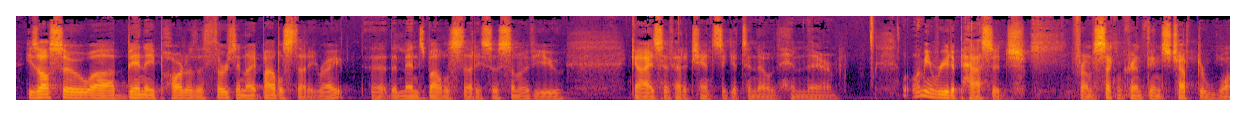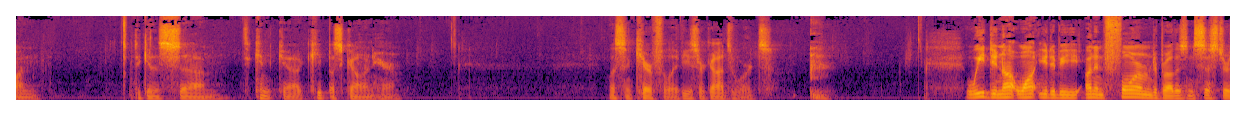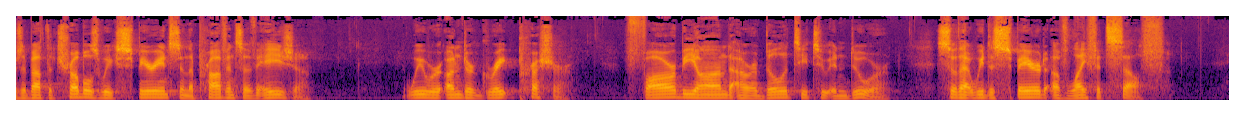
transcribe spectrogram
he's also uh, been a part of the Thursday night Bible study, right? The men's Bible study. So some of you guys have had a chance to get to know him there. Let me read a passage from 2 Corinthians chapter 1 to get us um, to uh, keep us going here. Listen carefully. These are God's words. we do not want you to be uninformed, brothers and sisters, about the troubles we experienced in the province of Asia. We were under great pressure, far beyond our ability to endure, so that we despaired of life itself.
